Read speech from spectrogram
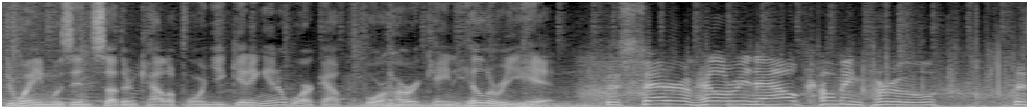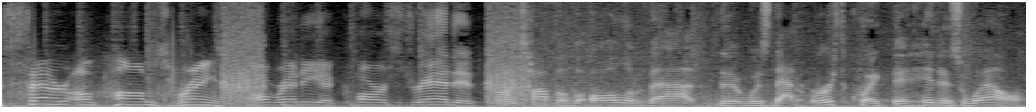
Dwayne was in Southern California getting in a workout before Hurricane Hilary hit. The center of Hilary now coming through the center of Palm Springs. Already a car stranded. On top of all of that, there was that earthquake that hit as well.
